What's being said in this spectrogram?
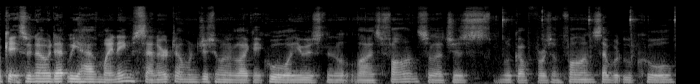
Okay, so now that we have my name centered, I'm just going to like a cool use little nice font. So let's just look up for some fonts that would look cool.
